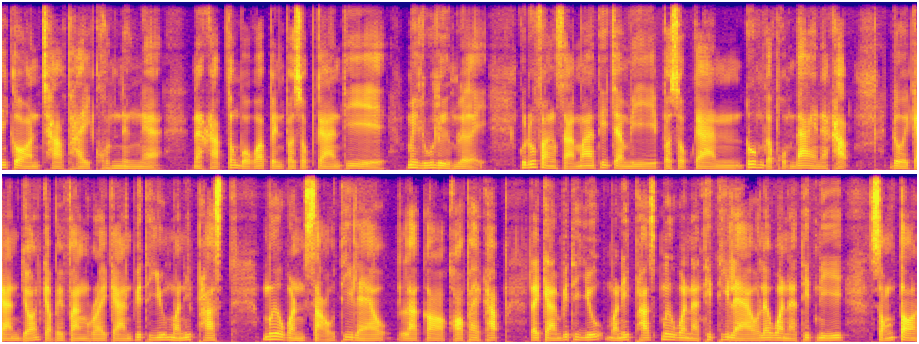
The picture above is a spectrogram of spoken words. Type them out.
นิกรชาวไทยคนหนึ่งเนี่ย นะครับต้องบอกว่าเป็นประสบการณ์ที่ไม่รู้ลืมเลย คุณผู้ฟังสามารถที่จะมีประสบการณ์ร่วมกับผมได้นะครับ โดยการย้อนกลับไปฟังรายการวิทยุ Money Plus เมื่อวันเสาร์ที่แล้ว แล้วก็ขออภัยครับ รายการวิทยุ Money Plus เมื่อวันอาทิตย์ที่แล้ว และวันอาทิตย์นี้ 2 ตอน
